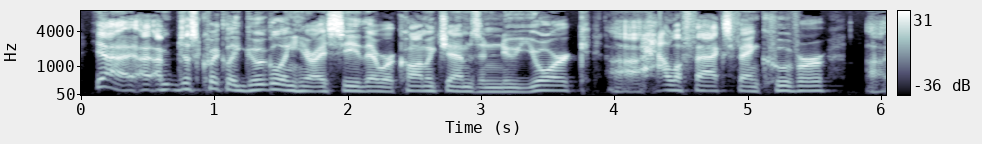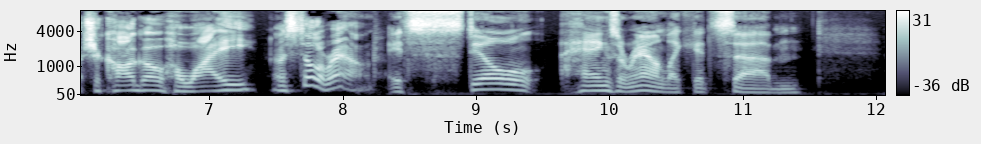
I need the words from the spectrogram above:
Yeah, I, I'm just quickly googling here. I see there were comic jams in New York, uh, Halifax, Vancouver, uh, Chicago, Hawaii. I'm still around. it still hangs around like it's um,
